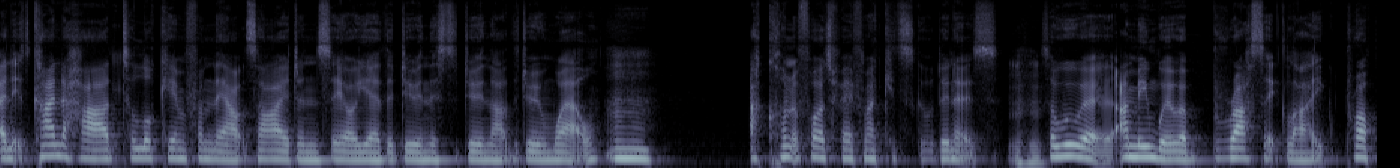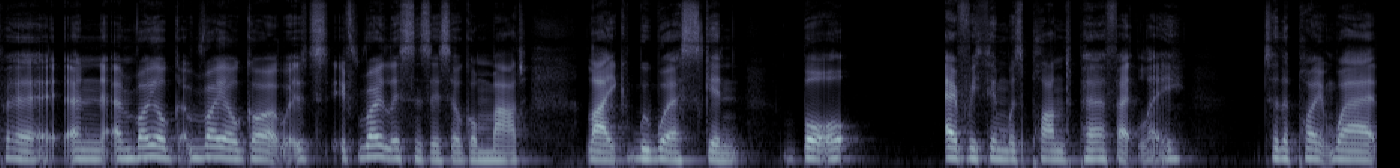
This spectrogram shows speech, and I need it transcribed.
and it's kind of hard to look in from the outside and say oh yeah they're doing this they're doing that they're doing well mm-hmm. I couldn't afford to pay for my kids school dinners so we were i mean we were brassic like proper and and roy will, roy will go if roy listens to this he'll go mad like we were skint but everything was planned perfectly to the point where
